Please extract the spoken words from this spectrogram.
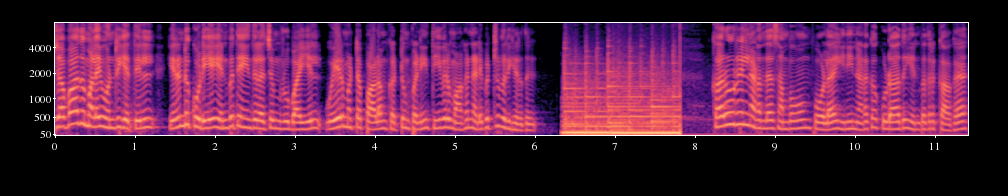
ஜவாதுமலை ஒன்றியத்தில் இரண்டு கோடியே எண்பத்தி ஐந்து லட்சம் ரூபாயில் உயர்மட்ட பாலம் கட்டும் பணி தீவிரமாக நடைபெற்று வருகிறது. கரூரில் நடந்த சம்பவம் போல இனி நடக்கக்கூடாது என்பதற்காக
